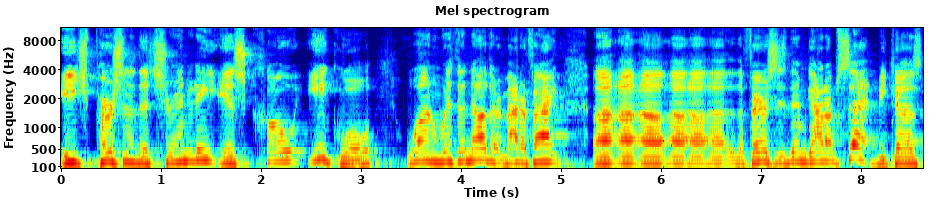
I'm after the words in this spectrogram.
Each person of the Trinity is co equal one with another. Matter of fact, uh, uh, uh, the Pharisees them got upset because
